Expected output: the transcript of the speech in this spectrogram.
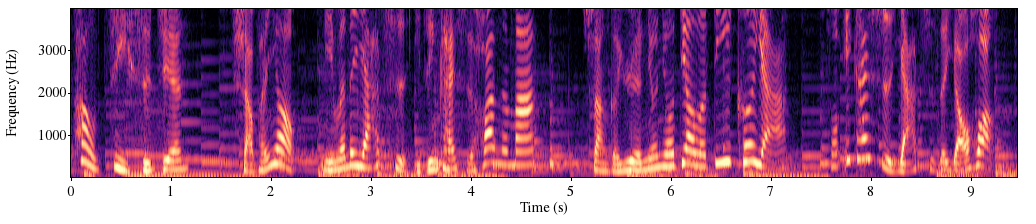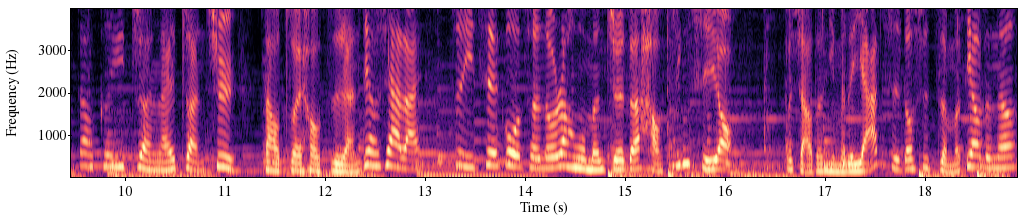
后记时间，小朋友，你们的牙齿已经开始换了吗？上个月妞妞掉了第一颗牙，从一开始牙齿的摇晃，到可以转来转去，到最后自然掉下来。这一切过程都让我们觉得好惊奇哦！不晓得你们的牙齿都是怎么掉的呢？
